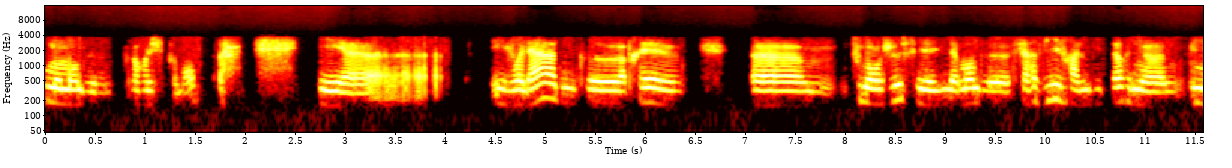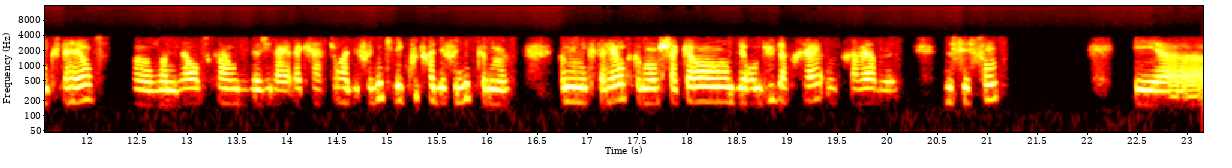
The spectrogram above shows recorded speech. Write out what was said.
au moment de l'enregistrement. Et, et voilà, donc après, tout l'enjeu, c'est évidemment de faire vivre à l'auditeur une, une expérience j'aime bien en tout cas envisager la, la création radiophonique, l'écoute radiophonique comme comme une expérience, comment chacun déambule après au travers de, de ses sons. Et, euh,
